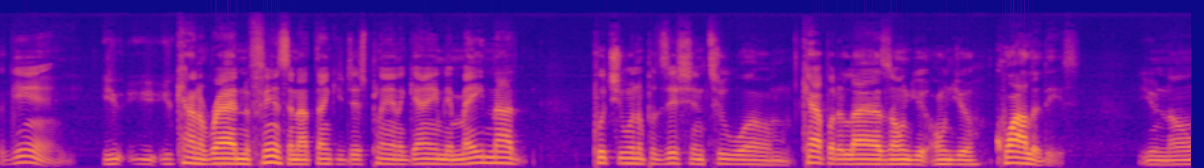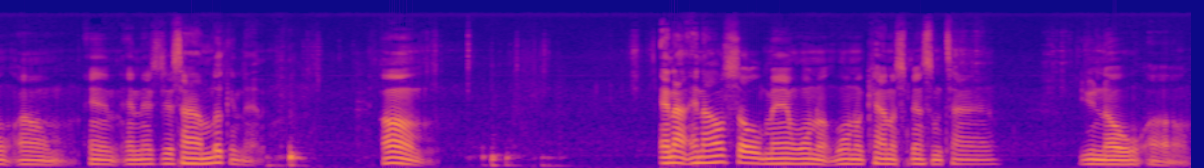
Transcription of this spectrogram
again, you you, you kind of riding the fence, and I think you're just playing a game that may not put you in a position to um, capitalize on your on your qualities, you know, um, and and that's just how I'm looking at it. Um, and I and I also, man, wanna wanna kind of spend some time, you know, uh,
